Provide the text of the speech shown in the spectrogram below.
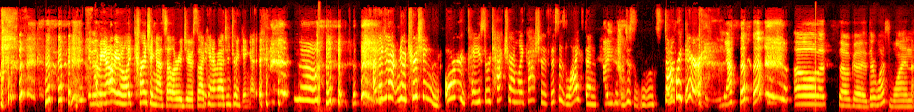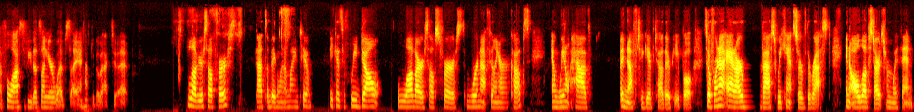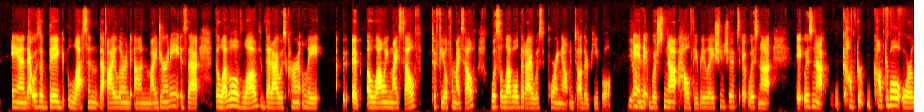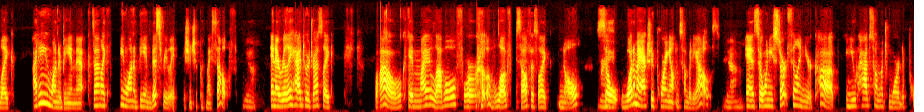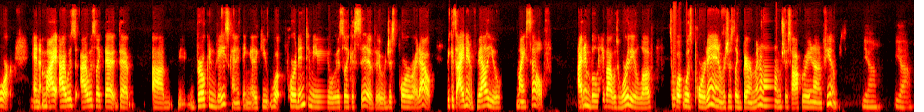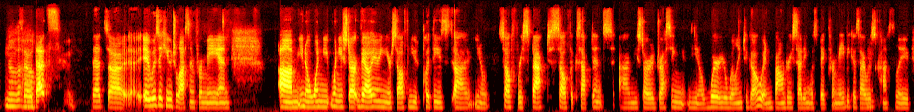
I mean, I don't even like crunching on celery juice, so I can't imagine drinking it. no. and there's no nutrition or taste or texture. I'm like, gosh, if this is life, then just stop right there. Yeah. oh, that's so good. There was one philosophy that's on your website. I have to go back to it. Love yourself first. That's a big one of mine too. Because if we don't love ourselves first, we're not filling our cups and we don't have enough to give to other people. So if we're not at our best, we can't serve the rest. And all love starts from within. And that was a big lesson that I learned on my journey is that the level of love that I was currently uh, allowing myself to feel for myself was the level that I was pouring out into other people. Yeah. And it was not healthy relationships. It was not it was not comfort- comfortable or like I didn't even want to be in that because I'm like I didn't want to be in this relationship with myself. Yeah. And I really had to address like, wow, okay, my level for of love myself is like null. Right. So what am I actually pouring out in somebody else? Yeah. And so when you start filling your cup, you have so much more to pour. And my I was I was like that that um, broken vase kind of thing. Like you, what poured into me was like a sieve. It would just pour right out because I didn't value myself. I didn't believe I was worthy of love. So what was poured in was just like bare minimum, just operating on fumes. Yeah. Yeah. No. That, so that's that's uh, it was a huge lesson for me and um, you know when you when you start valuing yourself and you put these uh, you know self-respect self-acceptance um, you start addressing you know where you're willing to go and boundary setting was big for me because i was constantly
